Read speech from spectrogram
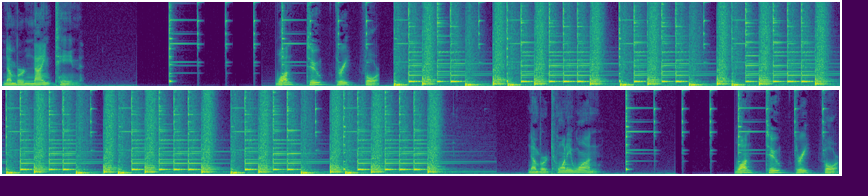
Number 19. One, two, three, four. Number 21. One, two, three, four.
